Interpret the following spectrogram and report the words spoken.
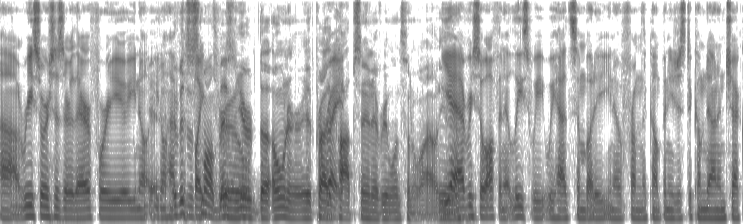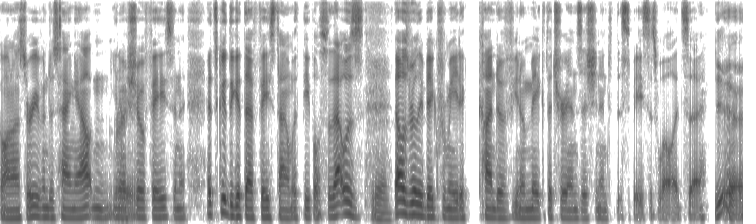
uh, resources are there for you you know Yeah. you don't have if to it's a small through business, you're the owner. It probably Right. pops in every once in a while. yeah every so often at least we we had somebody you know from the company just to come down and check on us or even just hang out and you know show face and it's good to get that FaceTime with people so that was yeah, that was really big for me to kind of you know make the transition into the space as well I'd say yeah,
